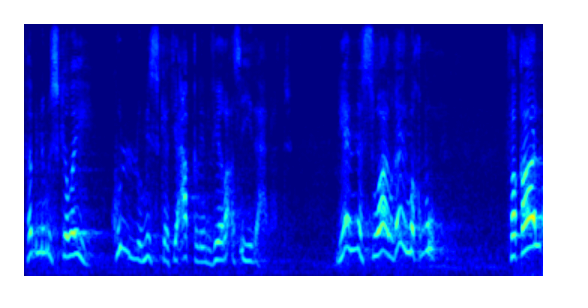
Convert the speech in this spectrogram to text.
فابن مسكويه كل مسكة عقل في رأسه ذهبت. لأن السؤال غير مقبول. فقال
